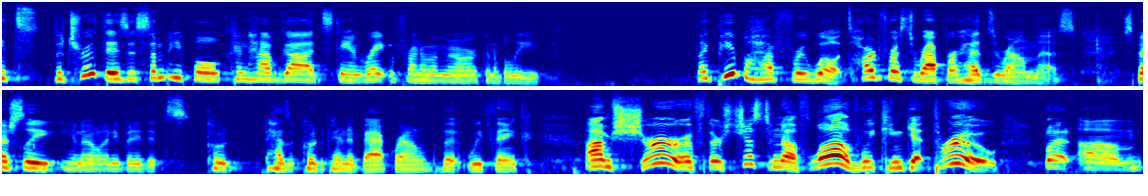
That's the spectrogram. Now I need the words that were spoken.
it's the truth is, is some people can have God stand right in front of them and aren't going to believe. Like people have free will. It's hard for us to wrap our heads around this, especially you know anybody that's co- has a codependent background that we think, I'm sure if there's just enough love we can get through. But um,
